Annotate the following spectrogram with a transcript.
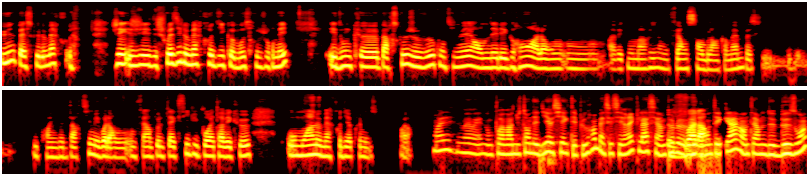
1 parce que le mercre j'ai choisi le mercredi comme autre journée et donc heu, parce que je veux continuer à emmener les grands. Alors on on avec mon mari, on fait ensemble, hein, quand même parce qu'il il il prend une bonne partie, mais voilà, on on fait un peu le taxi, puis pour être avec eux, au moins le mercredi après-midi. Voilà. Ouais, ouais, ouais, donc pour avoir du temps dédié aussi avec tes plus grands, parce que c'est vrai que là, c'est un peu le le Voilà. grand écart en termes de besoins,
